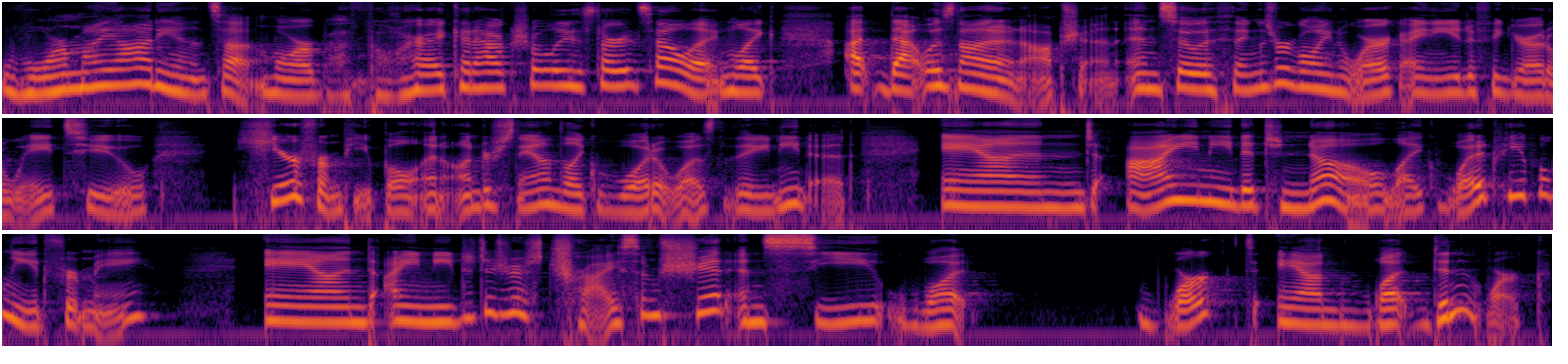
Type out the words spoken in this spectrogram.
warm my audience up more before I could actually start selling. Like, I, that was not an option. And so, if things were going to work, I needed to figure out a way to hear from people and understand like what it was that they needed. And I needed to know like what did people need from me? And I needed to just try some shit and see what worked and what didn't work.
